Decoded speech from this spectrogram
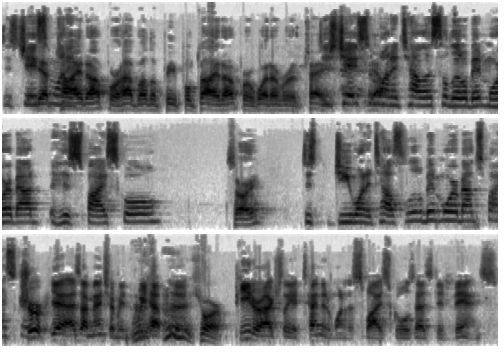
Does get Jason want tied to, up or have other people tied up or whatever it takes. Does Jason Yeah. want to tell us a little bit more about his spy school? Sorry. Does, do you want to tell us a little bit more about spy school? Sure. Yeah, as I mentioned, I mean, we have the Sure. Peter actually attended one of the spy schools, as did Vince.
